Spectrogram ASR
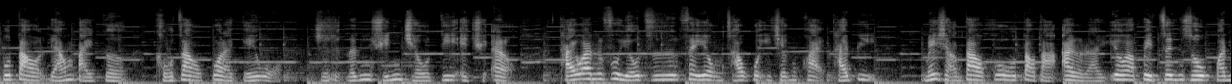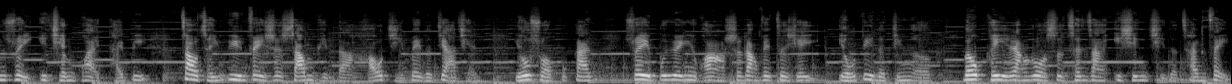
不到两百个口罩过来给我，只能寻求 DHL。台湾付邮资费用超过一千块台币。没想到货物到达爱尔兰又要被征收关税一千块台币，造成运费是商品的好几倍的价钱。有所不甘，所以不愿意黄老师浪费这些邮递的金额。都可以让弱势撑上一星期的餐费，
